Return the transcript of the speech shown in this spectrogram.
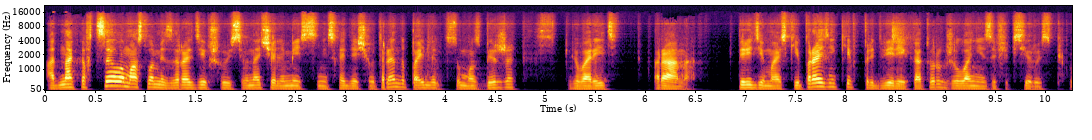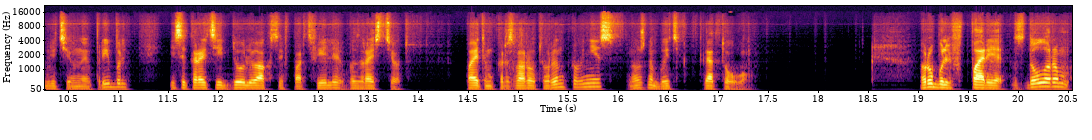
Однако в целом о сломе зародившегося в начале месяца нисходящего тренда по индексу Мосбиржи говорить рано. Впереди майские праздники, в преддверии которых желание зафиксировать спекулятивную прибыль и сократить долю акций в портфеле возрастет. Поэтому к развороту рынка вниз нужно быть готовым. Рубль в паре с долларом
